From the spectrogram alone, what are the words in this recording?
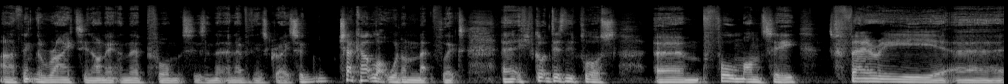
And I think the writing on it and their performances and, and everything's great. So check out Lockwood on Netflix. Uh, if you've got Disney Plus, um, Full Monty, it's very. Uh,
